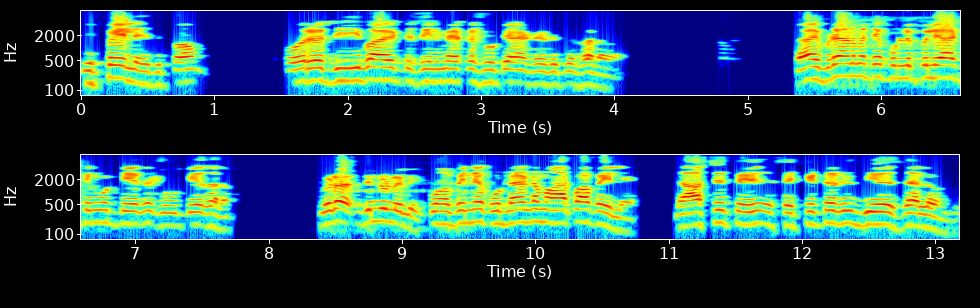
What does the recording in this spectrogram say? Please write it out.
ഇപ്പൊ ഇല്ലേ ഇതിപ്പം ഓരോ ദ്വീപായിട്ട് സിനിമയൊക്കെ ഷൂട്ട് ചെയ്യാനായിട്ട് എടുത്ത സ്ഥലമാണ്. ആ ഇവിടെയാണ് മറ്റേ പുള്ളിപ്പുലി ആട്ടിൻകുട്ടിയൊക്കെ ഷൂട്ട് ചെയ്ത സ്ഥലം. ഇവിടെ ഇതിന്റെ ഉള്ളിൽ? പിന്നെ കുട്ടനാട്ടിന്റെ മാർപ്പാപ്പയില്ലേ? ലാസ്റ്റ് സെറ്റിട്ടൊരു ദ്വീ- സ്ഥലമുണ്ട്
